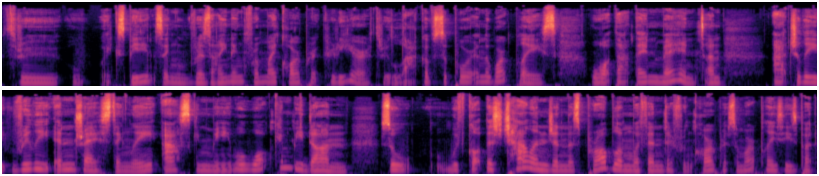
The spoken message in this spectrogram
through experiencing resigning from my corporate career, through lack of support in the workplace, what that then meant, and actually really interestingly asking me, well, what can be done? So we've got this challenge and this problem within different corporates and workplaces, but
